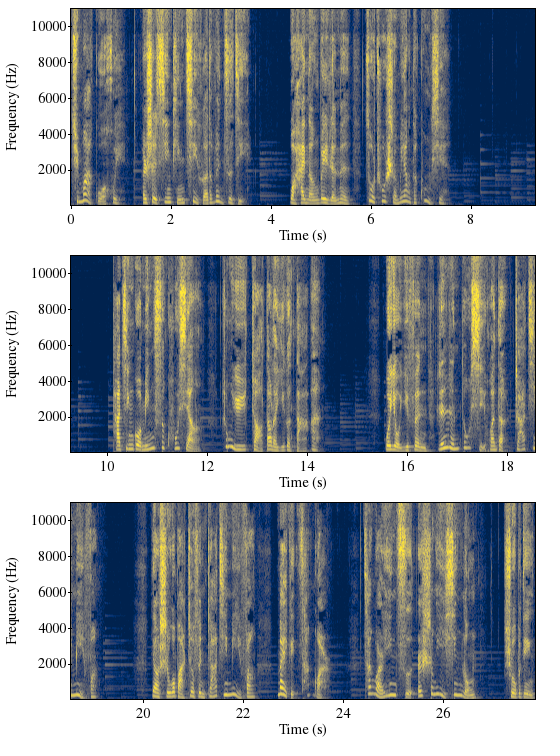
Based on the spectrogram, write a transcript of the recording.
去骂国会，而是心平气和地问自己：“我还能为人们做出什么样的贡献？”他经过冥思苦想。终于找到了一个答案。我有一份人人都喜欢的炸鸡秘方，要是我把这份炸鸡秘方卖给餐馆，餐馆因此而生意兴隆，说不定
